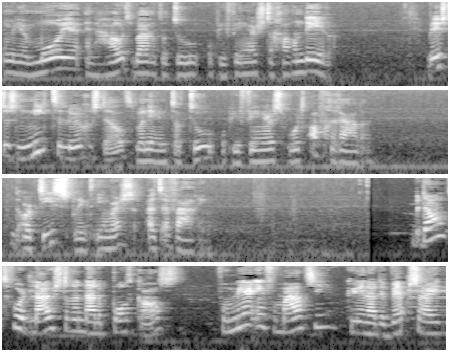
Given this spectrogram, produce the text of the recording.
om je een mooie en houdbare tattoo op je vingers te garanderen. Wees dus niet teleurgesteld wanneer een tattoo op je vingers wordt afgeraden. De artiest spreekt immers uit ervaring. Bedankt voor het luisteren naar de podcast. Voor meer informatie kun je naar de website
